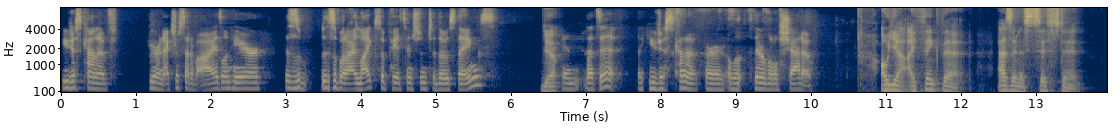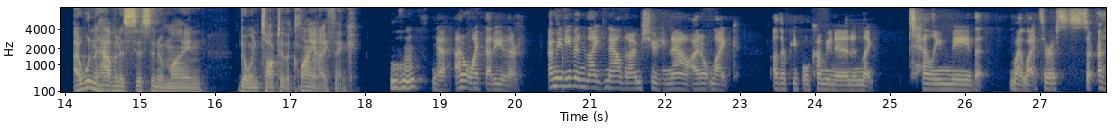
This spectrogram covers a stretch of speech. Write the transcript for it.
You just kind of, you're an extra set of eyes on here. This is, this is what I like. So pay attention to those things. Yeah. And that's it. Like you just kind of are a, their little shadow. Oh yeah, I think that as an assistant, I wouldn't have an assistant of mine go and talk to the client. I think. hmm Yeah. I don't like that either. I mean, even like now that I'm shooting now, I don't like other people coming in and like telling me that my lights are a uh,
